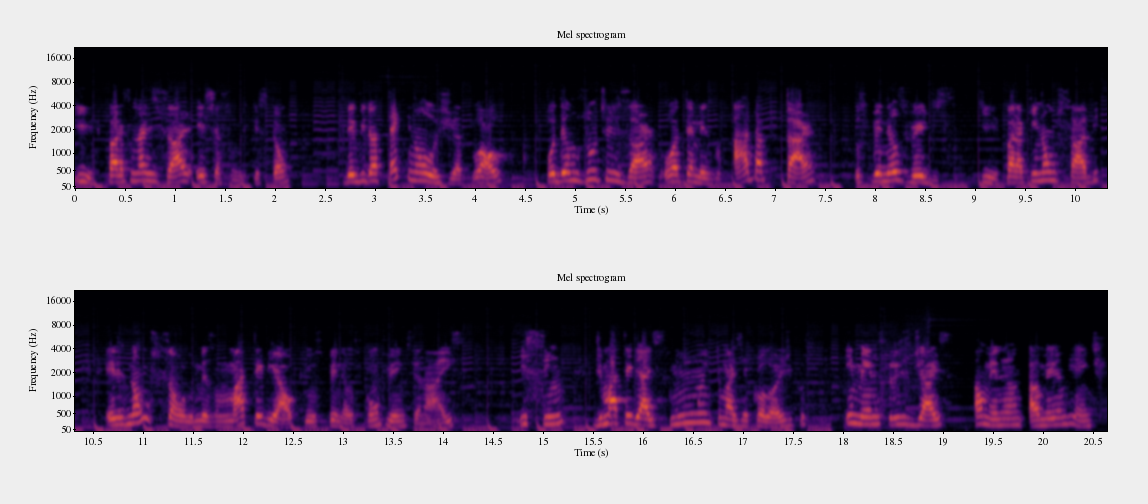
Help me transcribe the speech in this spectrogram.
E, para finalizar esse assunto de questão, devido à tecnologia atual, podemos utilizar ou até mesmo adaptar os pneus verdes, que, para quem não sabe, eles não são do mesmo material que os pneus convencionais, e sim de materiais muito mais ecológicos e menos prejudiciais ao meio, ao meio ambiente.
